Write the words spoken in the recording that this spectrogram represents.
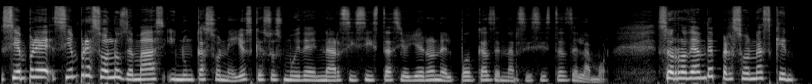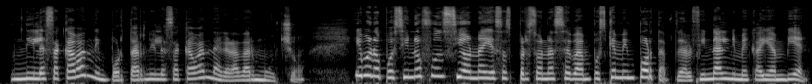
siempre, siempre son los demás y nunca son ellos, que eso es muy de narcisistas, si oyeron el podcast de narcisistas del amor. Se rodean de personas que ni les acaban de importar, ni les acaban de agradar mucho. Y bueno, pues si no funciona y esas personas se van, pues qué me importa, pues al final ni me caían bien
